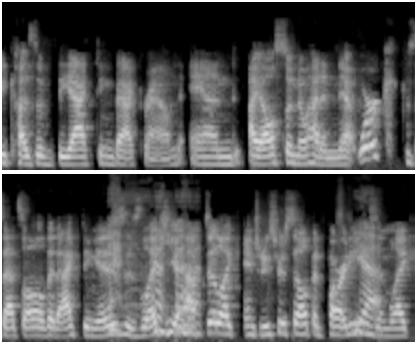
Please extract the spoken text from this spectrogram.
because of the acting background and i also know how to network because that's all that acting is is like you have to like introduce yourself at parties yeah. and like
